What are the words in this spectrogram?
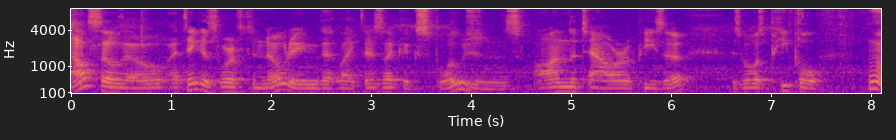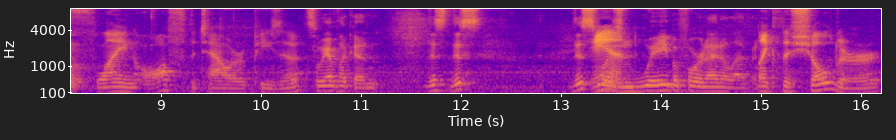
Also, though, I think it's worth noting that like there's like explosions on the Tower of Pisa, as well as people flying off the Tower of Pisa. So we have like a this this this And- was way before 9-11. Like the shoulder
